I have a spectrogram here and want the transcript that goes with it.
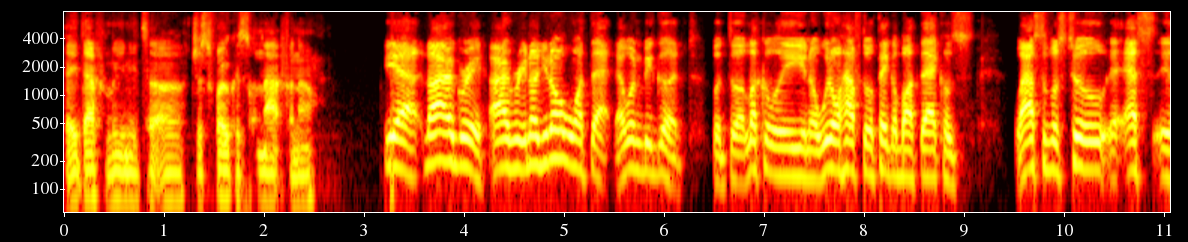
they definitely need to uh, just focus on that for now. Yeah, no, I agree. I agree. No, you don't want that. That wouldn't be good. But uh, luckily, you know, we don't have to think about that because Last of Us Two, that's a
